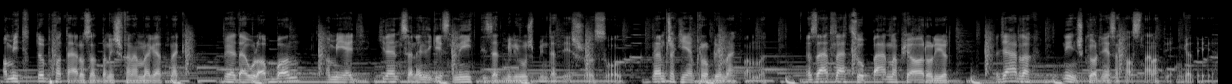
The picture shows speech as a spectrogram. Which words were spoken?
amit több határozatban is felemlegetnek, például abban, ami egy 91,4 milliós büntetésről szól. Nem csak ilyen problémák vannak. Az átlátszó pár napja arról írt, a gyárnak nincs környezethasználati engedélye.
